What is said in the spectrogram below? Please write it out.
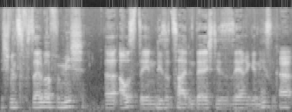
ich will es selber für mich äh, ausdehnen, diese Zeit, in der ich diese Serie genießen kann. Äh,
